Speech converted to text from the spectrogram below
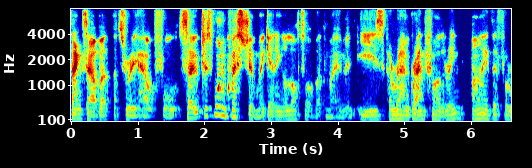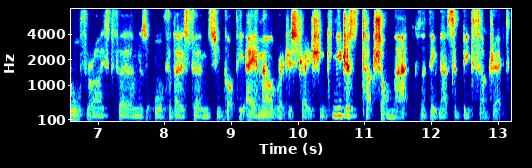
Thanks, Albert. That's really helpful. So, just one question we're getting a lot of at the moment is around grandfathering, either for authorised firms or for those firms who've got the AML registration. Can you just touch on that? Because I think that's a big subject.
